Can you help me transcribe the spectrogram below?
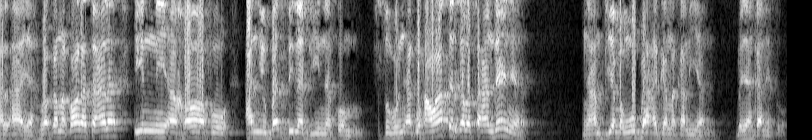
Al-ayah. Wa kama qala ta'ala inni akhafu an yubaddila dinakum. Sesungguhnya aku khawatir kalau seandainya nah, dia mengubah agama kalian. Bayangkan itu.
